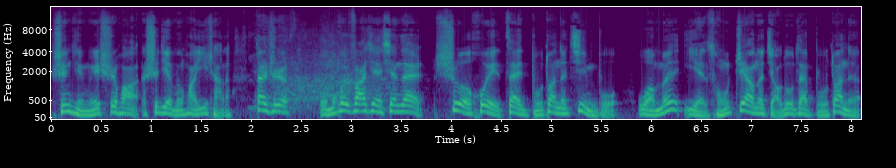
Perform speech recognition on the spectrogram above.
申请为世化世界文化遗产了，但是我们会发现，现在社会在不断的进步，我们也从这样的角度在不断的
